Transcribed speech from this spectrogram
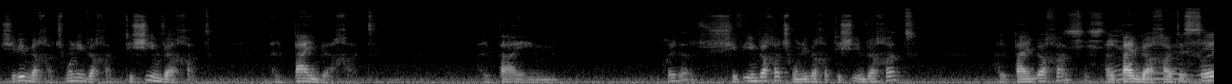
71, 81, 91, 2001, 2000, רגע, 71, 81, 91, 2001, 2011,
